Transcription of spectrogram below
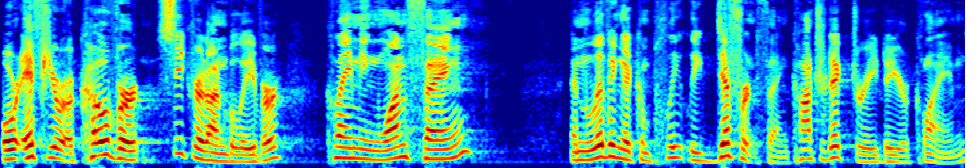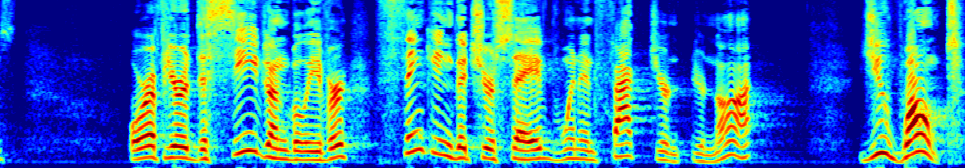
Or if you're a covert, secret unbeliever, claiming one thing and living a completely different thing, contradictory to your claims, or if you're a deceived unbeliever, thinking that you're saved when in fact you're, you're not, you won't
